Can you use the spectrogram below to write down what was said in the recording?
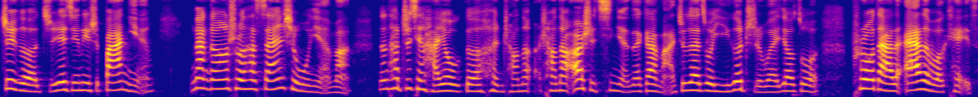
这个职业经历是八年。那刚刚说他三十五年嘛，那他之前还有个很长的长达二十七年在干嘛？就在做一个职位，叫做 Product Advocate。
